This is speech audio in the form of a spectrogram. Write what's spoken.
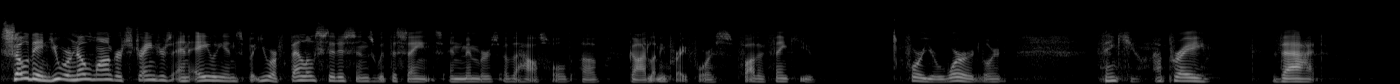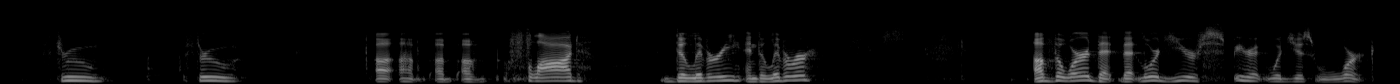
So then, you are no longer strangers and aliens, but you are fellow citizens with the saints and members of the household of God. Let me pray for us. Father, thank you for your word, Lord. thank you. I pray that through, through a, a, a, a flawed delivery and deliverer of the word, that, that, Lord, your spirit would just work.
